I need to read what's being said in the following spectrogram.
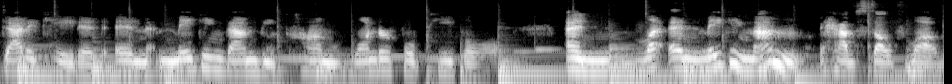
dedicated in making them become wonderful people and let and making them have self-love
